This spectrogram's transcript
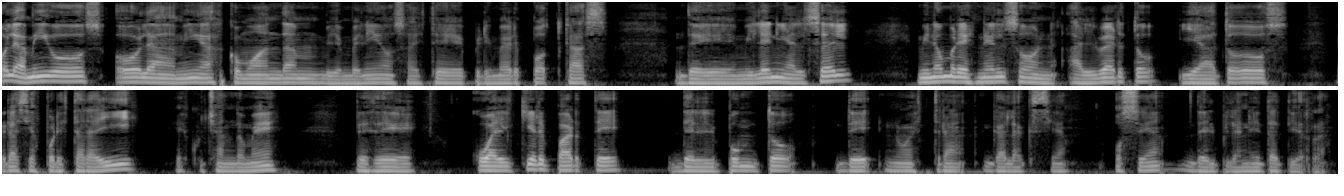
Hola amigos, hola amigas, ¿cómo andan? Bienvenidos a este primer podcast de Millennial Cell. Mi nombre es Nelson Alberto y a todos gracias por estar ahí, escuchándome desde cualquier parte del punto de nuestra galaxia, o sea, del planeta Tierra.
